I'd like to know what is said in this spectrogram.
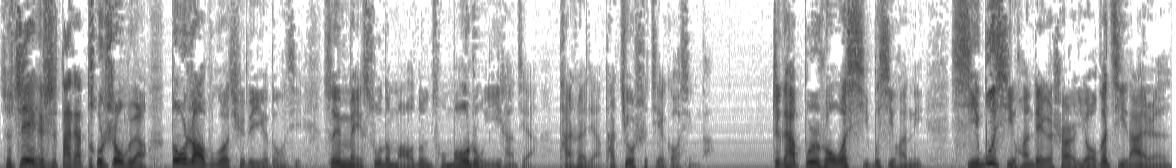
所以这个是大家都受不了、都绕不过去的一个东西。所以美苏的矛盾，从某种意义上讲，坦率讲，它就是结构性的。这个还不是说我喜不喜欢你，喜不喜欢这个事儿，有个几代人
